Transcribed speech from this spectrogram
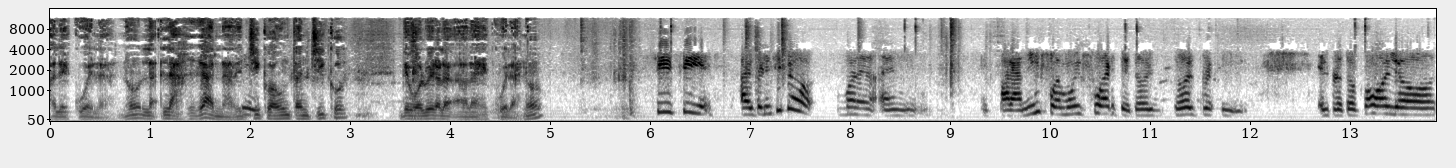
a la escuela, ¿no? La- las ganas de Sí. chicos aún tan chicos de volver a, la- a las escuelas, ¿no? Sí, sí. Al principio, bueno, en- para mí fue muy fuerte todo el, todo el, el- el protocolo,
